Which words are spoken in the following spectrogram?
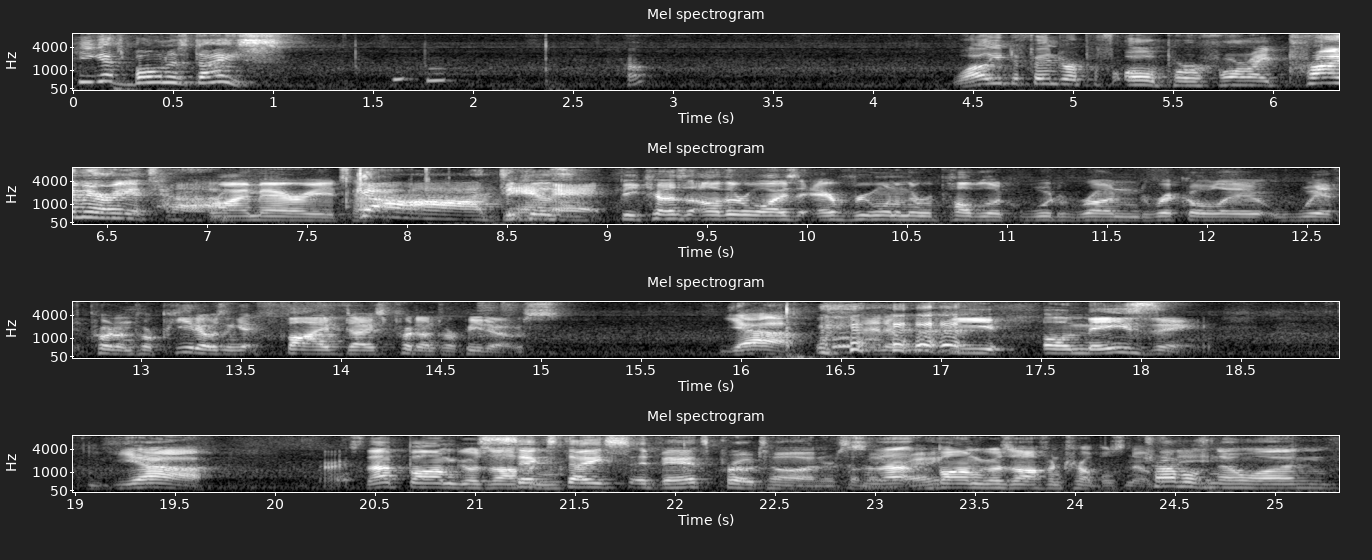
He gets bonus dice. Huh? While you defend or perf- oh, perform a primary attack. Primary attack. God damn because it! because otherwise everyone in the Republic would run Ric Olie with proton torpedoes and get five dice proton torpedoes, Yeah. and it would be amazing. yeah. All right, so that bomb goes off. Six dice advanced proton or so something. that right? bomb goes off and troubles nobody. Troubles no one.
